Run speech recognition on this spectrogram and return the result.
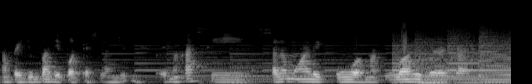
Sampai jumpa di podcast selanjutnya. Terima kasih. Assalamualaikum warahmatullahi wabarakatuh.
